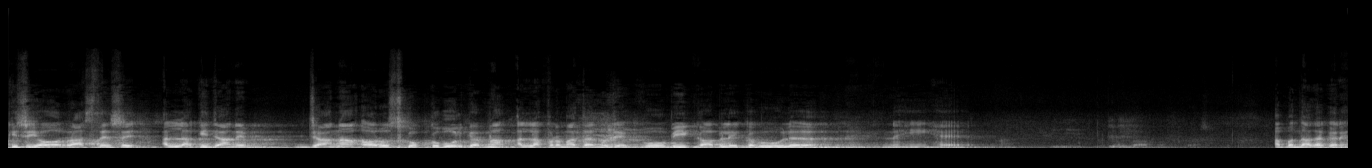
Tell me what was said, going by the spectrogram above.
کسی اور راستے سے اللہ کی جانب جانا اور اس کو قبول کرنا، اللہ فرماتا ہے، مجھے وہ بھی قابل قبول نہیں ہے۔ اب اندازہ کریں،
